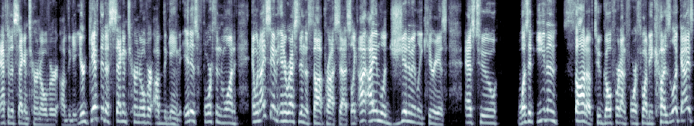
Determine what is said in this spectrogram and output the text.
after the second turnover of the game. You're gifted a second turnover of the game. It is fourth and one. And when I say I'm interested in the thought process, like I, I am legitimately curious as to was it even thought of to go for it on fourth one? Because look, guys,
